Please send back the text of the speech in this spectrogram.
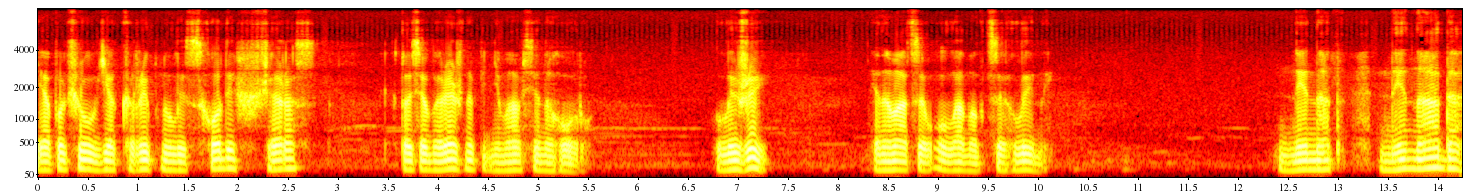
Я почув, як рипнули сходи ще раз. Хтось обережно піднімався нагору. Лежи. Я намацав уламок цеглини. Не над, не надо,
